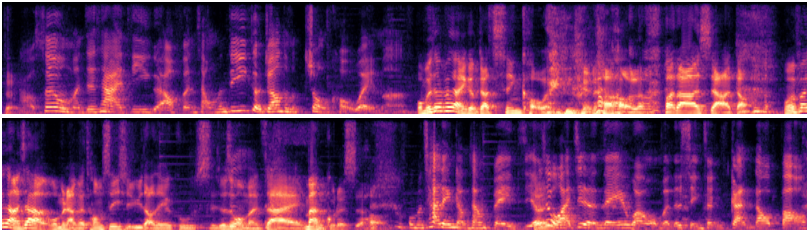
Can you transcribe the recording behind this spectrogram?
对，好，所以我们接下来第一个要分享，我们第一个就要这么重口味吗？我们先分享一个比较轻口味一点的好了，怕大家吓到。我们分享一下我们两个同事一起遇到的一个故事，就是我们在曼谷的时候，我们差点赶不上飞机，而且我还记得那一晚我们的行程赶到爆，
